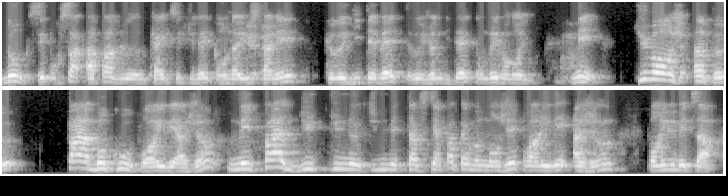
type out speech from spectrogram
Donc, c'est pour ça, à part le cas exceptionnel qu'on a eu cette année, que le dit le jeune dit tombé vendredi. Mais tu manges un peu, pas beaucoup pour arriver à jeun, mais pas du, tu ne t'abstiens pas tellement de manger pour arriver à jeun, pour arriver à ça.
